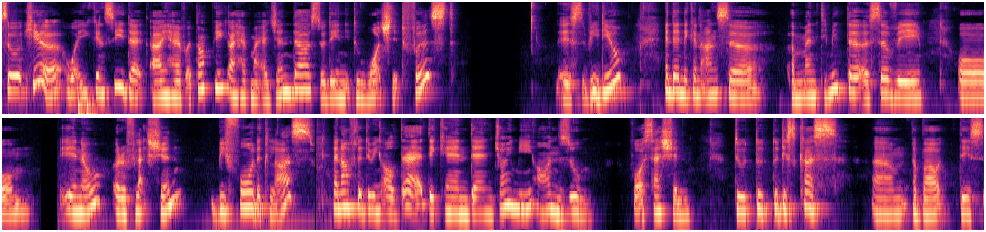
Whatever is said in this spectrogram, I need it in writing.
so here, what you can see that I have a topic, I have my agenda, so they need to watch it first, this video, and then they can answer a Mentimeter, a survey, or, you know, a reflection before the class. And after doing all that, they can then join me on Zoom for a session to, to, to discuss um, about this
